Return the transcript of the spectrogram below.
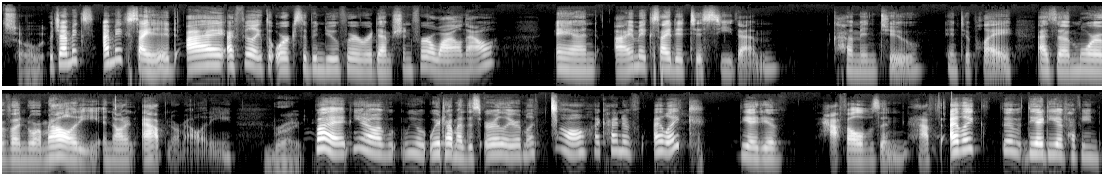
So Which I'm ex- I'm excited. I I feel like the orcs have been due for a redemption for a while now, and I'm excited to see them come into into play as a more of a normality and not an abnormality. Right. But you know, we, we were talking about this earlier. I'm like, oh, I kind of I like the idea of half elves and half. I like the the idea of having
